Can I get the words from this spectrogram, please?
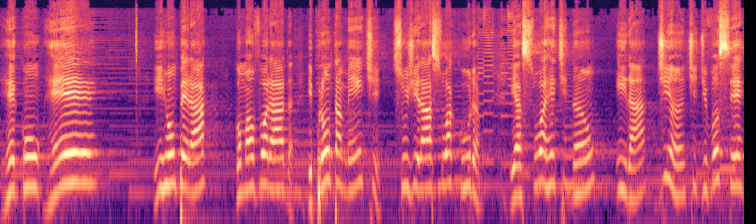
recom, re, irromperá como alvorada, e prontamente surgirá a sua cura, e a sua retidão irá diante de você.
